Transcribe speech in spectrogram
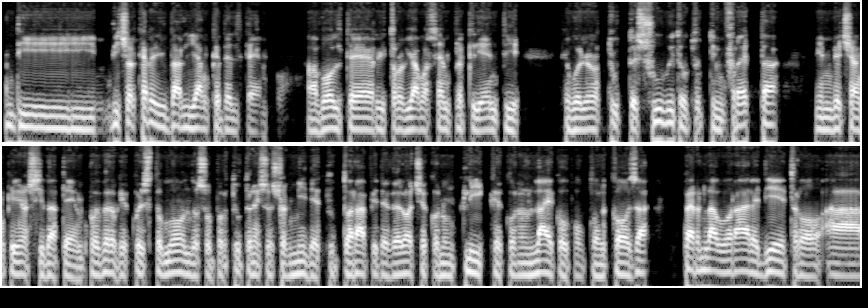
di, di cercare di dargli anche del tempo. A volte ritroviamo sempre clienti che vogliono tutto e subito, tutto in fretta, e invece anche non si dà tempo. È vero che questo mondo, soprattutto nei social media, è tutto rapido e veloce con un click, con un like o con qualcosa. Per lavorare dietro a,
